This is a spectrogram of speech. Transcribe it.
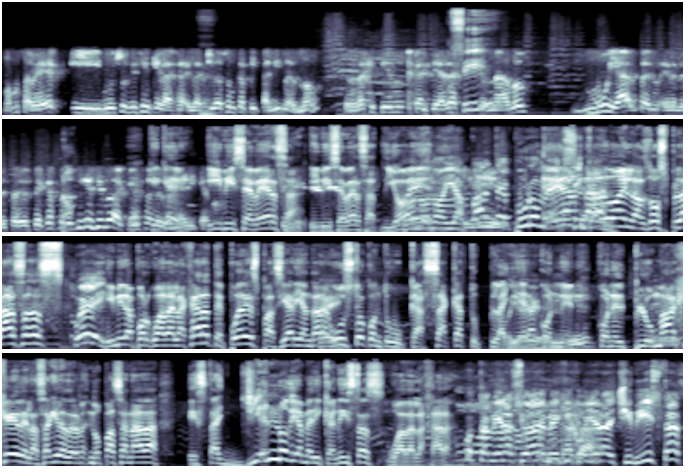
Vamos a ver. Y muchos dicen que las, las Chivas son capitalinas, ¿no? De verdad que tienen una cantidad de sí. aficionados muy alta en, en el Estadio Azteca, pero No. sigue siendo la casa de América. ¿no? y viceversa, y viceversa. Yo No, he- no, no, y aparte, Sí. puro He México. andado en las dos plazas. Güey. Y mira, por Guadalajara te puedes pasear y andar a gusto con tu casaca, tu playera, Oye, con, sí. el, con el plumaje de las águilas. de la- No pasa nada. Está lleno de americanistas Guadalajara. Pues también la Ciudad de México llena de chivistas.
